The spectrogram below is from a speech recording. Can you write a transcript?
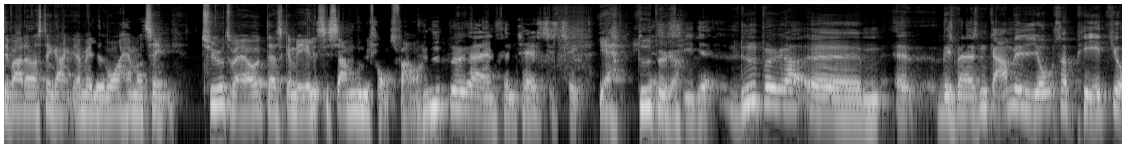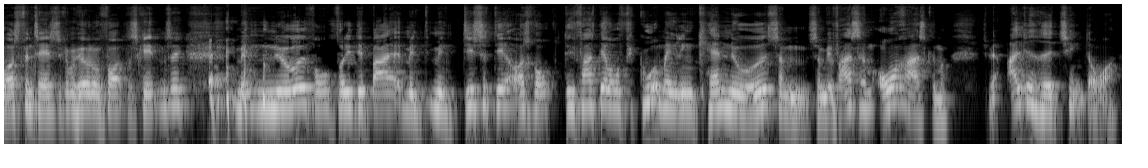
Det var det også dengang, jeg meldte Warhammer ting. 20 dværge, der skal males i samme uniformsfarver. Lydbøger er en fantastisk ting. Ja, lydbøger. Sige det. Lydbøger, øh, øh, hvis man er sådan en gammel idiot, så er P1 jo også fantastisk, man høre nogle folk, der skændes, ikke? Men noget, hvor, fordi det bare, men, men det er så der også, hvor, det er faktisk der, hvor figurmalingen kan noget, som, som jeg faktisk har overrasket mig, som jeg aldrig havde tænkt over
